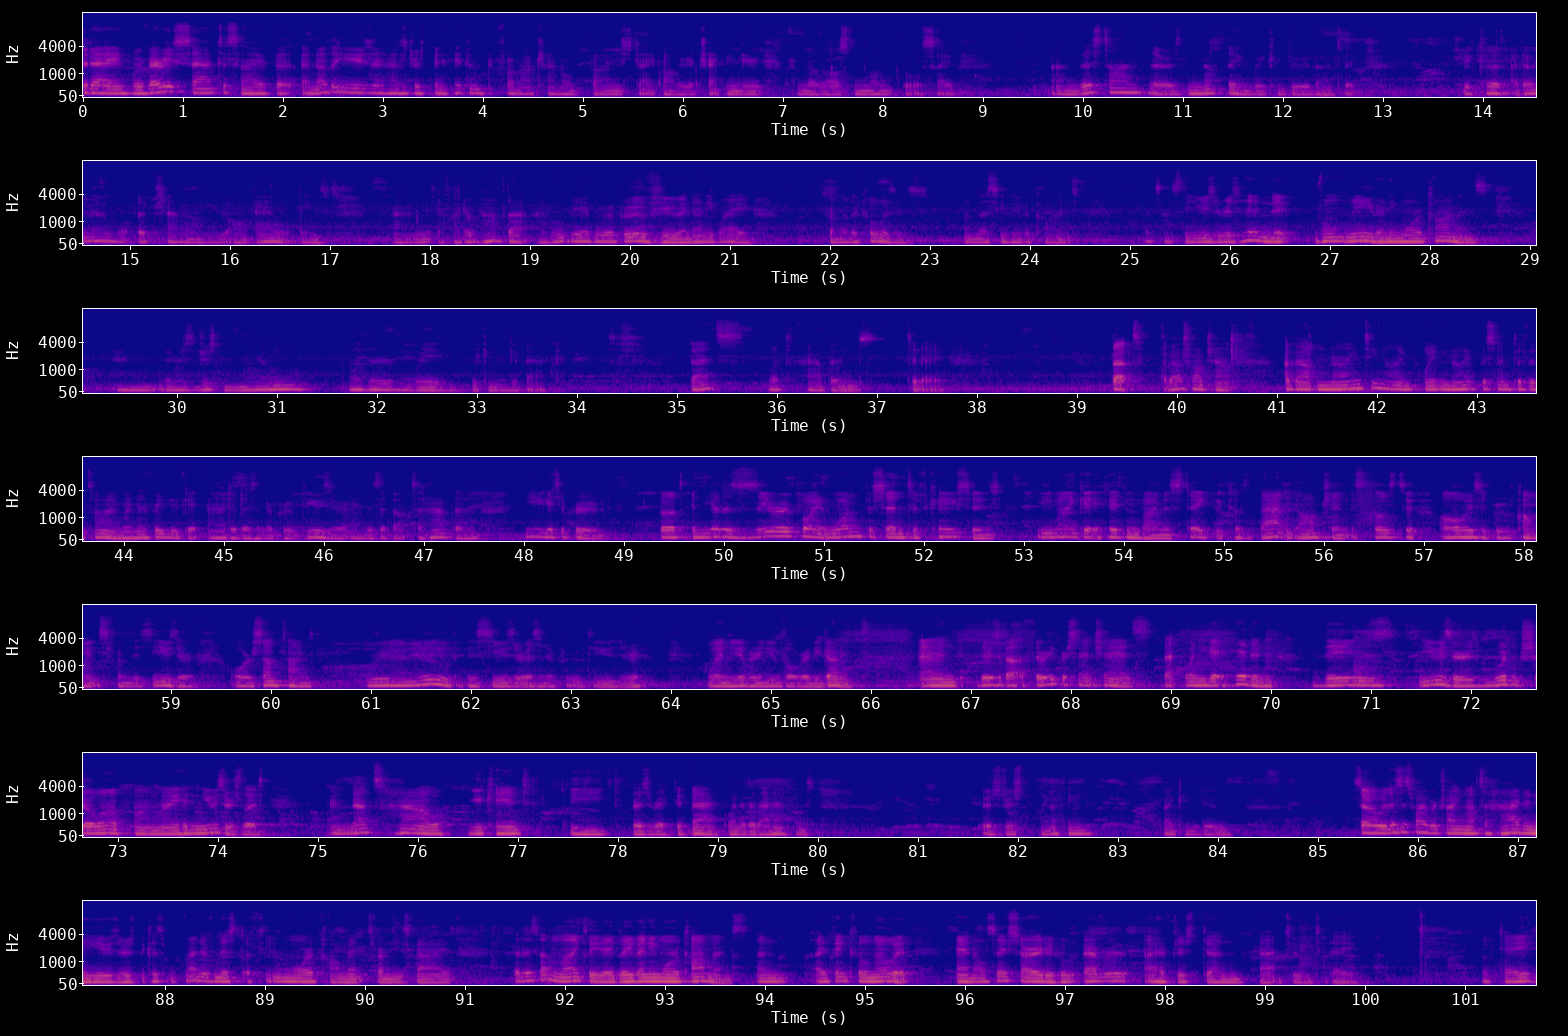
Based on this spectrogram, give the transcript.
Today, we're very sad to say that another user has just been hidden from our channel by mistake while we were checking you from the last month or so. And this time, there is nothing we can do about it, because I don't know what the channel URL is, and if I don't have that, I won't be able to approve you in any way from other causes, unless you leave a comment. But since the user is hidden, it won't leave any more comments. And there is just no other way we can bring it back. That's what happens today. But, about our channel, about 99.9% of the time, whenever you get added as an approved user and is about to happen, you get approved. But in the other 0.1% of cases, you might get hidden by mistake because that option is close to always approve comments from this user, or sometimes remove this user as an approved user whenever you've already done it. And there's about a 30% chance that when you get hidden, these users wouldn't show up on my hidden users list. And that's how you can't be resurrected back whenever that happens. There's just nothing. So this is why we're trying not to hide any users, because we might have missed a few more comments from these guys, but it's unlikely they'd leave any more comments, and I think they'll know it, and I'll say sorry to whoever I have just done that to today. Okay?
